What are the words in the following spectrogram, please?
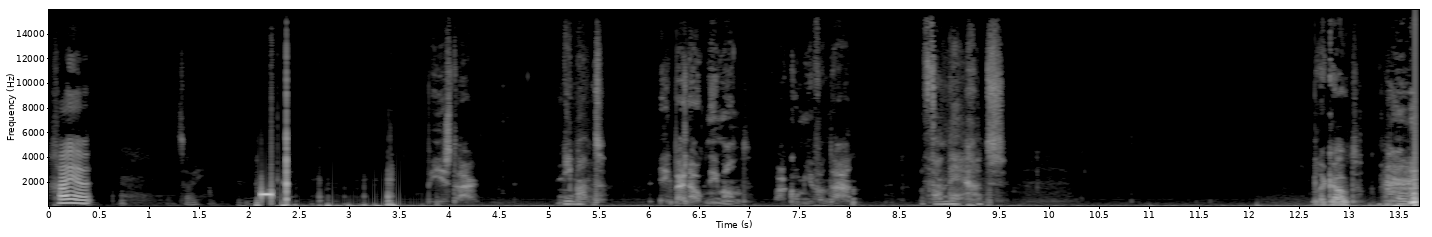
Ga je... Sorry. Wie is daar? Niemand. Ik ben ook niemand. Waar kom je vandaan? Van nergens. Blackout.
